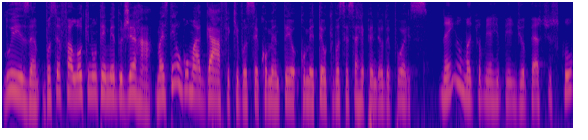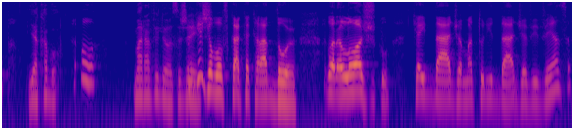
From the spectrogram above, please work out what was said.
Luísa, você falou que não tem medo de errar, mas tem alguma gafe que você cometeu, cometeu que você se arrependeu depois? Nenhuma que eu me arrependi, eu peço desculpa. E acabou. Acabou. Maravilhoso, gente. Por que, que eu vou ficar com aquela dor? Agora, lógico que a idade, a maturidade, a vivência,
